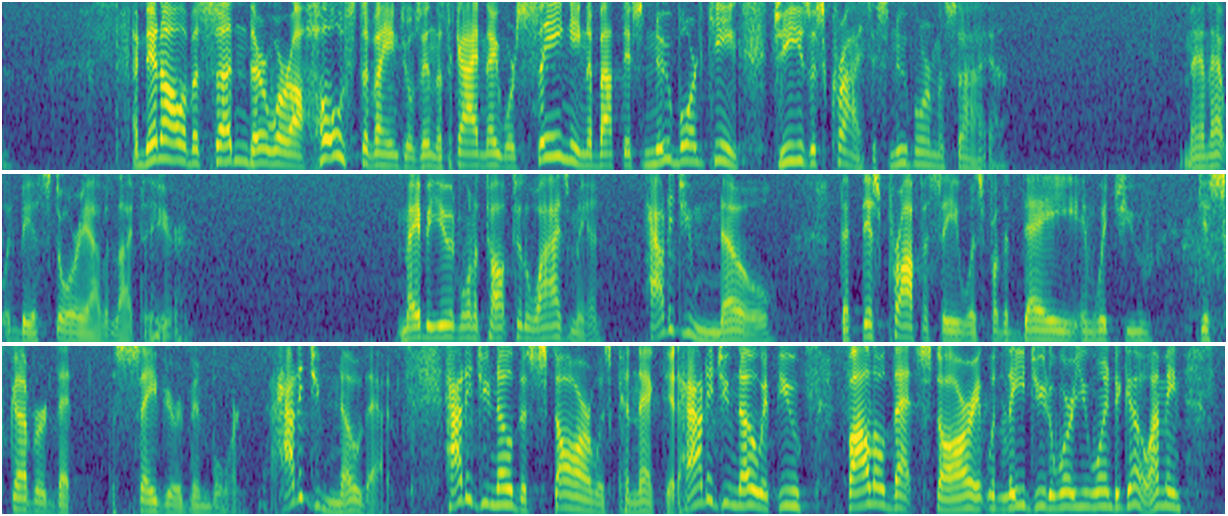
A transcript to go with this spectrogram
And then all of a sudden, there were a host of angels in the sky, and they were singing about this newborn king, Jesus Christ, this newborn Messiah. Man, that would be a story I would like to hear. Maybe you would want to talk to the wise men. How did you know that this prophecy was for the day in which you discovered that the Savior had been born? How did you know that? How did you know the star was connected? How did you know if you followed that star, it would lead you to where you wanted to go? I mean,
